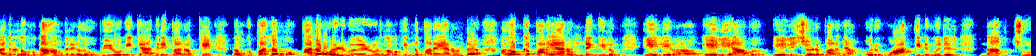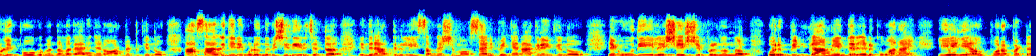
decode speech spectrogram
അതിനുള്ള മുഖാന്തരങ്ങൾ ഉപയോഗിക്കാതിരിക്കാൻ ഒക്കെ നമുക്ക് പല പല ഒഴിവുകൾ നമുക്ക് ഇന്ന് പറയാനുണ്ട്. അതൊക്കെ പറയാനുണ്ടെങ്കിലും ഏലിയ ഏലിയാവ് ഏലിശയോട് പറഞ്ഞ ഒരു വാക്കിന് മുന്നിൽ നാം ചൂളിപ്പോകും എന്നുള്ള കാര്യം ഞാൻ ഓർമ്മിപ്പിക്കുന്നു. ആ സാഹചര്യം കൂടി ഒന്ന് വിശദീകരിച്ചിട്ട് ഇന്ന് രാത്രിയിൽ ഈ സന്ദേശം അവസാനിപ്പിക്കാൻ ഞാൻ ആഗ്രഹിക്കുന്നു. യഹൂദിയയിലെ ശേഷിപ്പിൽ നിന്നും ഒരു പിൻഗാമിയെ തിരഞ്ഞെടുക്കുവാനായി ഏലിയാവ് പുറപ്പെട്ട്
